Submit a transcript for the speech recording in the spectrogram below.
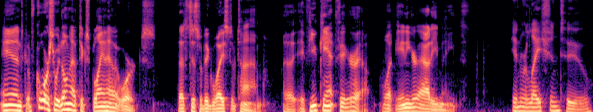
And of course, we don't have to explain how it works. That's just a big waste of time. Uh, if you can't figure out what innie or outie means, In relation to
